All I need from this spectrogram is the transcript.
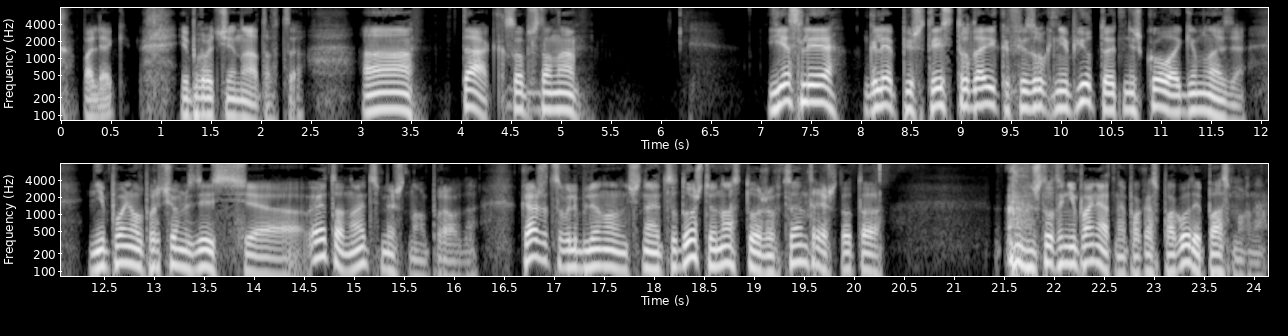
поляки и прочие натовцы. А, так, собственно, если, Глеб пишет, если трудовик и физрук не пьют, то это не школа, а гимназия. Не понял, при чем здесь э, это, но это смешно, правда. Кажется, влюблено начинается дождь, у нас тоже в центре что-то что-то непонятное пока с погодой, пасмурно.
